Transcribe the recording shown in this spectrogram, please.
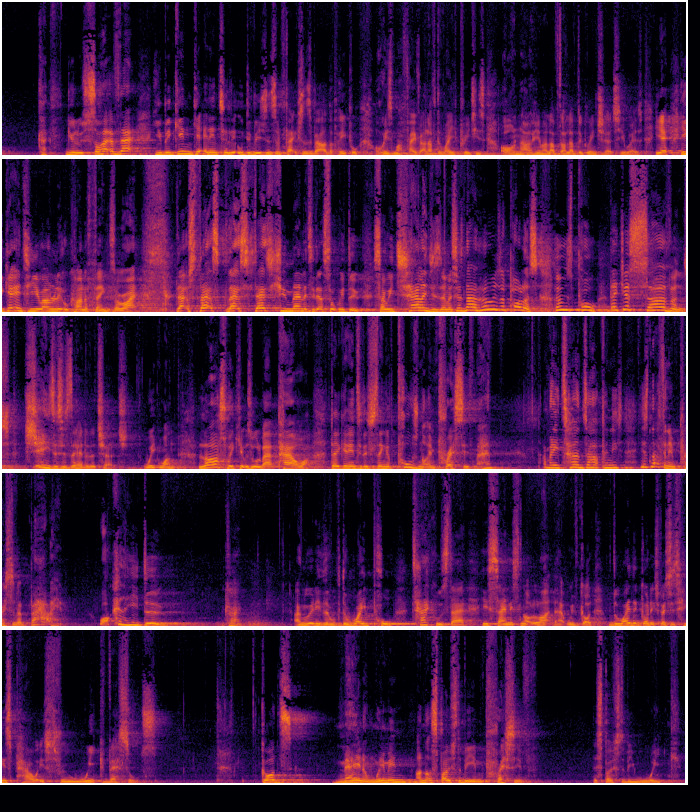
Okay? You lose sight of that, you begin getting into little divisions and factions about other people. Oh, he's my favourite. I love the way he preaches. Oh, no, him. I love, I love the green shirts he wears. Yeah, you get into your own little kind of things, all right? That's, that's, that's, that's humanity. That's what we do. So he challenges them and says, No, who is Apollos? Who's Paul? They're just servants. Jesus is the head of the church. Week one. Last week it was all about power. They get into this thing of Paul's not impressive, man. I mean, he turns up and there's nothing impressive about him. What can he do? Okay? And really, the, the way Paul tackles that, he's saying it's not like that with God. The way that God expresses his power is through weak vessels. God's men and women are not supposed to be impressive, they're supposed to be weak.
